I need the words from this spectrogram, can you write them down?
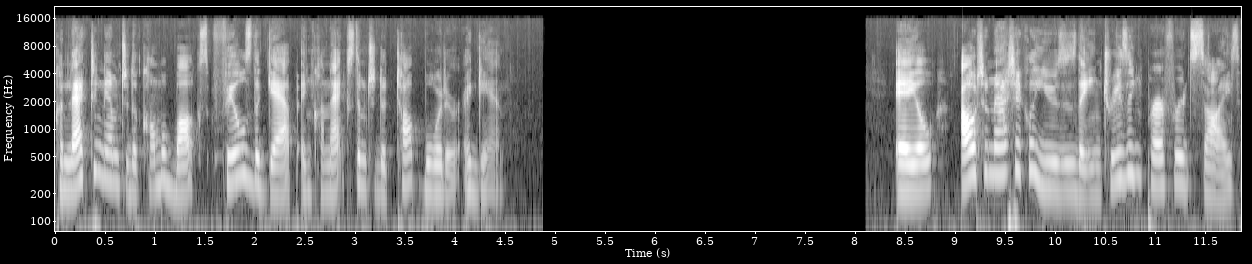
Connecting them to the combo box fills the gap and connects them to the top border again. ALE automatically uses the increasing preferred size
